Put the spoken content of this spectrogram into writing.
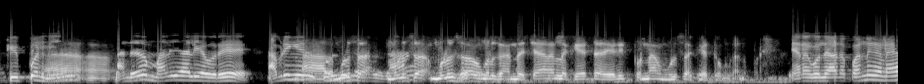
ஸ்கிப் பண்ணி. அந்த மலையாளி அவரு அப்படிங்கிற முழுசா முழுசா முழுசா உங்களுக்கு அந்த சேனல்ல கேட்ட எடிட் பண்ணா முழுசா கேட்டு உங்களுக்கு அனுப்புறேன். எனக்கு கொஞ்சம் அதை பண்ணுங்கண்ணே.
